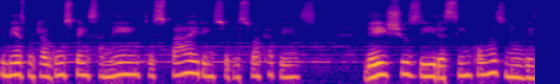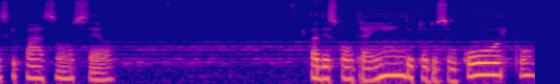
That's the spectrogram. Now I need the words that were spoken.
E mesmo que alguns pensamentos pairem sobre sua cabeça, deixe-os ir assim como as nuvens que passam no céu. Vá descontraindo todo o seu corpo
